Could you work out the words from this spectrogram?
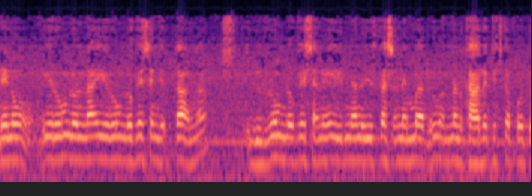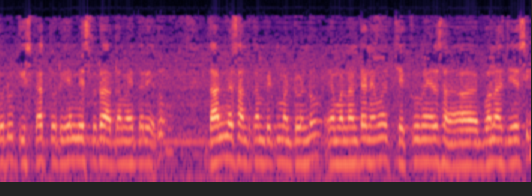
నేను ఈ రూమ్లో ఉన్నా ఈ రూమ్ లొకేషన్ చెప్తా అన్న ఈ రూమ్ లొకేషన్ నన్ను తీసుకొచ్చిన నెంబర్ నన్ను కార్లు ఎక్కించకపోతారు తీసుకొస్తారు ఏం చేస్తారో అర్థమవుతలేదు దాని మీద సంతకం పెట్టమంటుండు. ఏమన్నా అంటేనేమో చెక్కు మీద బోనస్ చేసి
